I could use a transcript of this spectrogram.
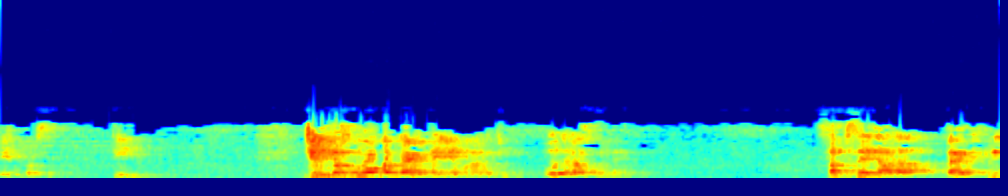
एक परसेंट तीन, जिन वस्तुओं पर वैट नहीं है महाराज जी, वो जरा सुन लें। सबसे ज़्यादा वैट फ्री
